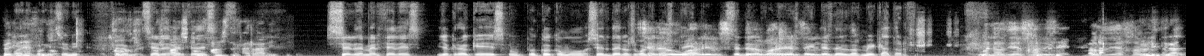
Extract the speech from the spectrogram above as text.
Pero es Bueno, porque son- pero ser los de Mercedes fans de Ferrari. Ser de Mercedes, yo creo que es un poco como ser de los Golden de los State. Warriors, ser de de los Warriors, State de- desde el 2014. Buenos días, Javi. Buenos días, Javi. literal,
